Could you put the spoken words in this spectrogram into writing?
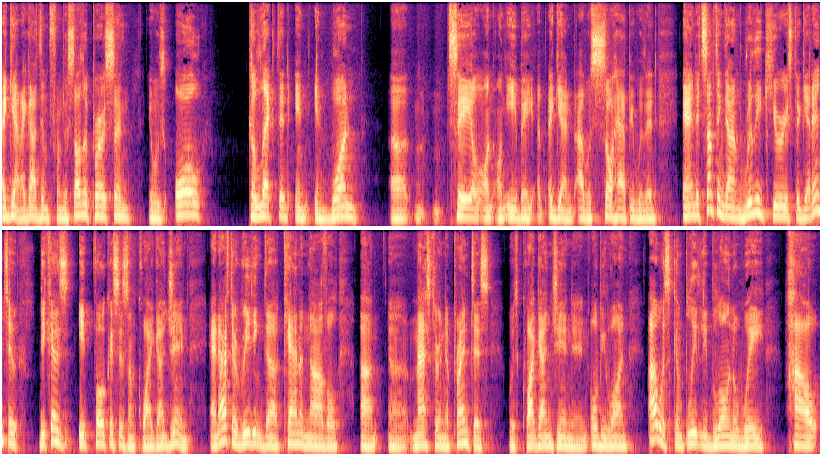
Again, I got them from this other person. It was all collected in in one uh, sale on on eBay. Again, I was so happy with it, and it's something that I'm really curious to get into because it focuses on Qui Gon Jinn. And after reading the canon novel um, uh, Master and Apprentice with Qui Gon Jinn and Obi Wan, I was completely blown away how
